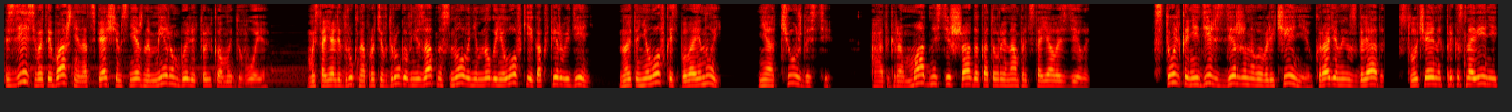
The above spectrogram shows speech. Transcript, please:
Здесь, в этой башне, над спящим снежным миром, были только мы двое. Мы стояли друг напротив друга, внезапно снова немного неловкие, как в первый день. Но эта неловкость была иной. Не от чуждости, а от громадности шага, который нам предстояло сделать. Столько недель сдержанного влечения, украденных взглядов, случайных прикосновений,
